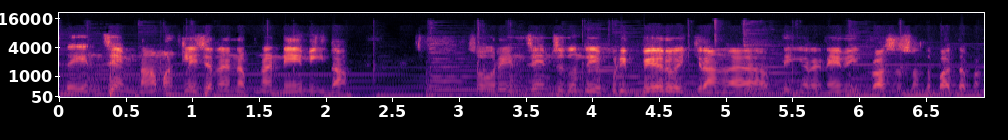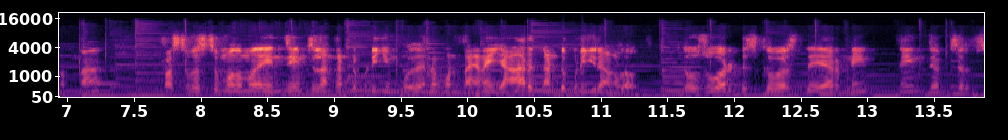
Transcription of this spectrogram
இந்த என்ஜைம் நாமன் கிளீச்சர்னா என்ன அப்படின்னா நேமிங் தான். ஸோ ஒரு என்ஜைம்ஸுக்கு வந்து எப்படி பேர் வைக்கிறாங்க அப்படிங்கிற நேமிங் ப்ராசஸ் வந்து பார்த்த பண்ணோம்னா ஃபர்ஸ்ட் ஃபர்ஸ்ட் முத முதல் என்ஜைம்ஸ் எல்லாம் கண்டுபிடிக்கும் போது என்ன பண்ணிட்டாங்கன்னா யாரு கண்டுபிடிக்கிறாங்களோ those are discovers their name name themselves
